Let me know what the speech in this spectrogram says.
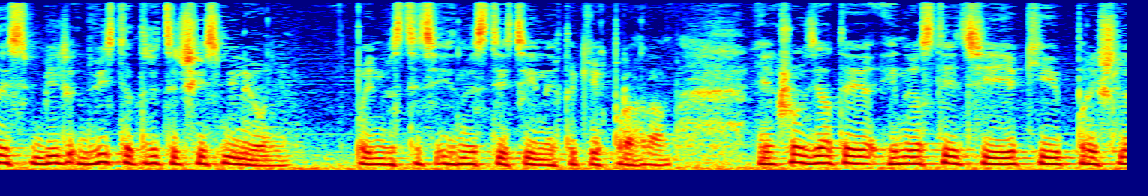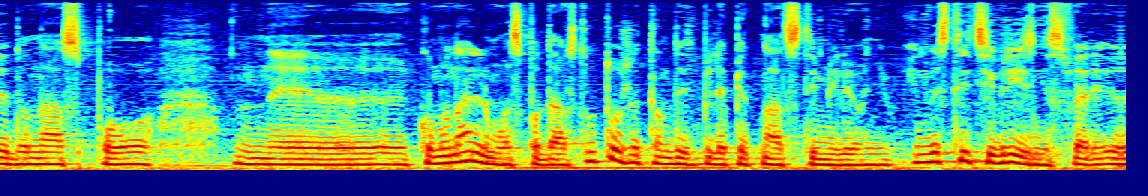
десь біль- 236 мільйонів по інвестиці... інвестиційних таких програм. Якщо взяти інвестиції, які прийшли до нас по комунальному господарству, теж там десь біля 15 мільйонів. Інвестиції в різні сфери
